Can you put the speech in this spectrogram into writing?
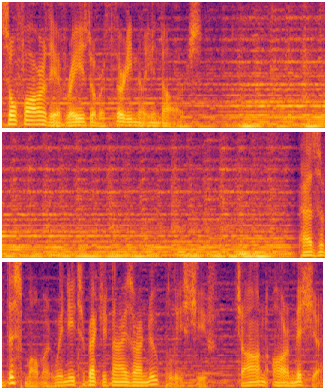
So far, they have raised over $30 million. As of this moment, we need to recognize our new police chief, John R. Misha,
